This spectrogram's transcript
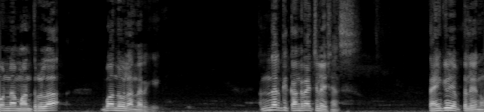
ఉన్న మంత్రుల బంధువులందరికీ. అందరికీ కంగ్రాచులేషన్స్ థ్యాంక్ యూ చెప్తలేను.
